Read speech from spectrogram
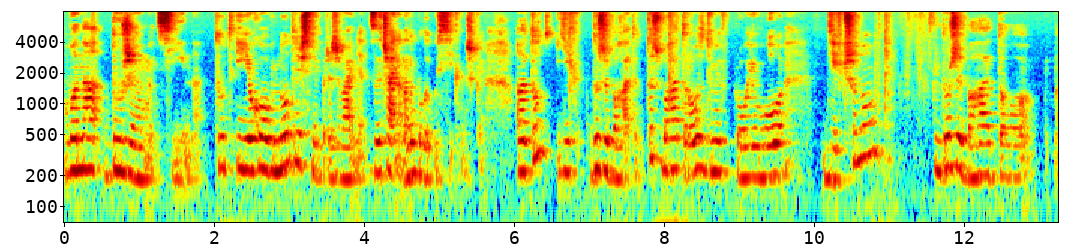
Вона дуже емоційна. Тут і його внутрішні переживання, звичайно, вони були усі книжки, але тут їх дуже багато. Дуже багато роздумів про його дівчину, дуже багато е,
